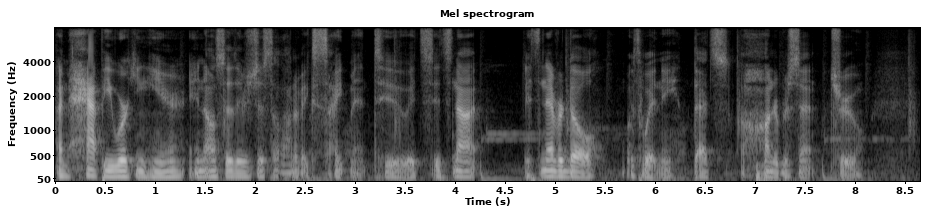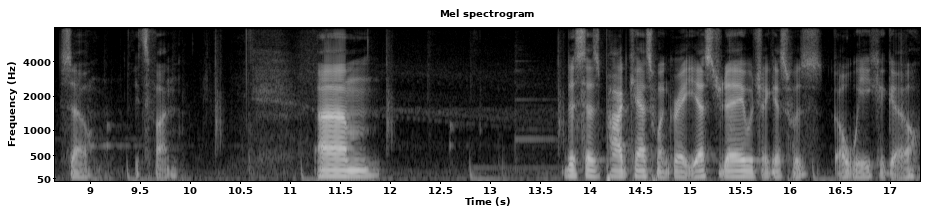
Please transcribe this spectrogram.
I'm happy working here, and also there's just a lot of excitement too. It's it's not it's never dull with Whitney. That's 100% true. So it's fun. Um, this says podcast went great yesterday, which I guess was a week ago.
